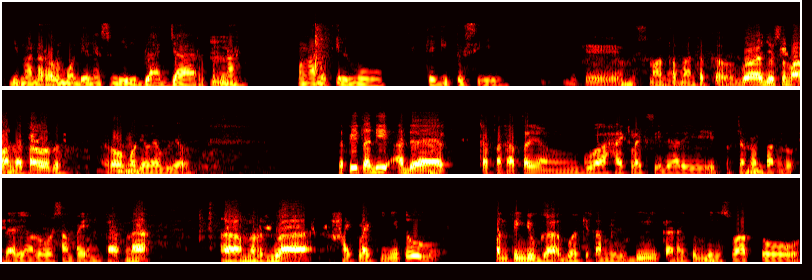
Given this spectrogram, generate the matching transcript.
di mana role modelnya sendiri belajar, hmm. pernah menganut ilmu kayak gitu sih. Oke, okay, mantap mantap tuh. Gue justru malah nggak tahu tuh role hmm. modelnya beliau. Tapi tadi ada kata-kata yang gue highlight sih dari percakapan hmm. lu dari yang lu sampaikan karena uh, menurut gue highlight ini tuh penting juga buat kita miliki karena itu menjadi suatu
